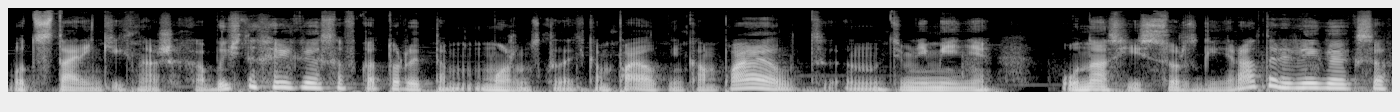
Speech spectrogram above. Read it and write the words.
вот стареньких наших обычных регексов, которые там, можно сказать, compiled, не compiled, но тем не менее, у нас есть source генератор регексов,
